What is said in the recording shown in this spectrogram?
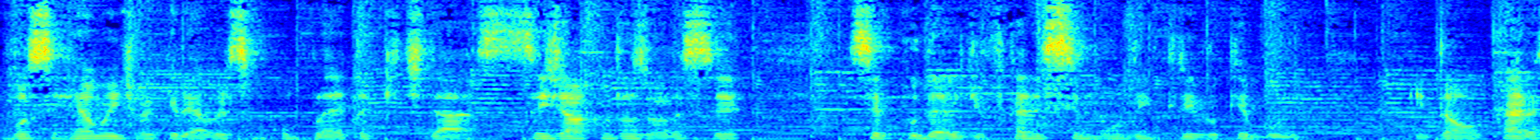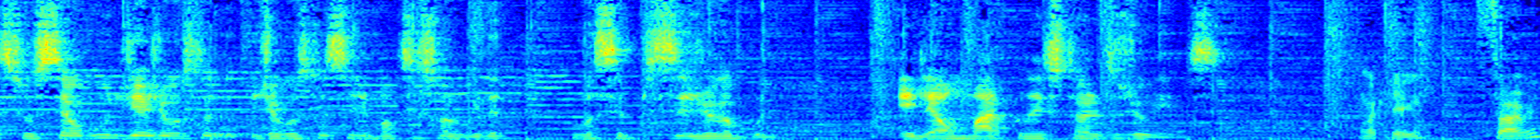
você realmente vai querer a versão completa que te dá, seja lá quantas horas você, você puder, de ficar nesse mundo incrível que é bully. Então, cara, se você algum dia já gostou, já gostou de sandbox na sua vida, você precisa jogar Bully. Ele é um marco na história dos videogames. Ok. Storm?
